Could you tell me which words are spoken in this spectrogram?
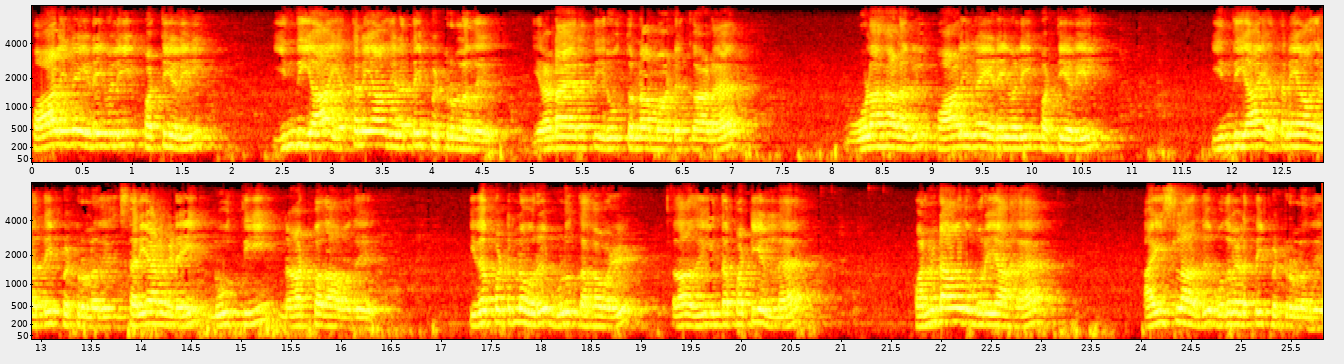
பாலின இடைவெளி பட்டியலில் இந்தியா எத்தனையாவது இடத்தை பெற்றுள்ளது? இரண்டாயிரத்தி இருபத்தொன்னாம் ஆண்டுக்கான உலக அளவில் பாலின இடைவெளி பட்டியலில் இந்தியா எத்தனையாவது இடத்தை பெற்றுள்ளது? சரியான விடை நூற்றி நாற்பதாவது இதை பற்றின ஒரு முழு தகவல் அதாவது இந்த பட்டியலில் பன்னெண்டாவது முறையாக ஐஸ்லாந்து முதலிடத்தை பெற்றுள்ளது.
